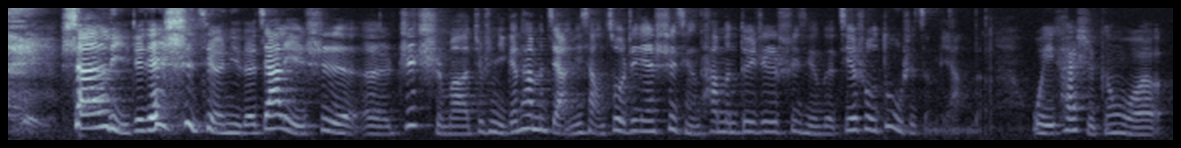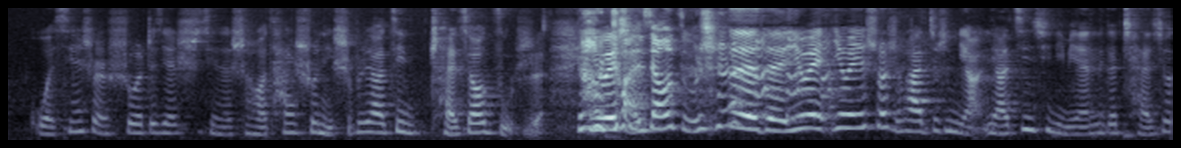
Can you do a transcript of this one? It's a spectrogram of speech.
山里这件事情，你的家里是呃支持吗？就是你跟他们讲你想做这件事情，他们对这个事情的接受度是怎么样的？我一开始跟我我先生说这件事情的时候，他说你是不是要进传销组织？因为传销组织，对对对，因为因为说实话，就是你要你要进去里面那个禅修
